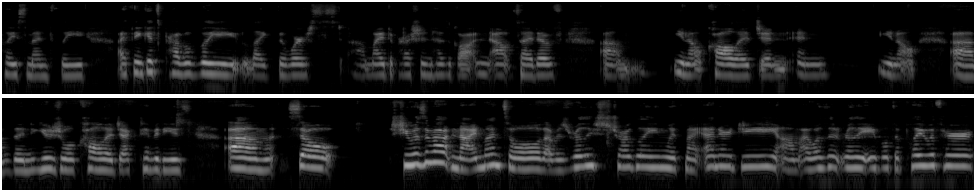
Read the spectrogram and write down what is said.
place mentally. I think it's probably like the worst uh, my depression has gotten outside of, um, you know, college and, and you know, um, the usual college activities. Um, so she was about nine months old. I was really struggling with my energy. Um, I wasn't really able to play with her.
